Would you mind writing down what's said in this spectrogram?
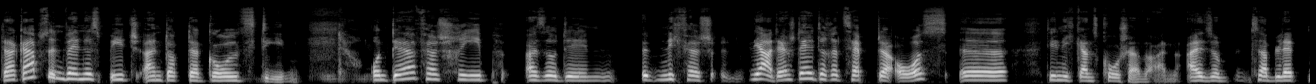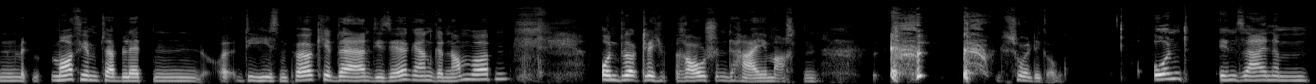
Da gab es in Venice Beach einen Dr. Goldstein und der verschrieb also den äh, nicht versch ja, der stellte Rezepte aus, äh, die nicht ganz koscher waren. Also Tabletten mit Morphiumtabletten, äh, die hießen Percodan, die sehr gern genommen wurden und wirklich rauschend high machten. Entschuldigung. Und in seinem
